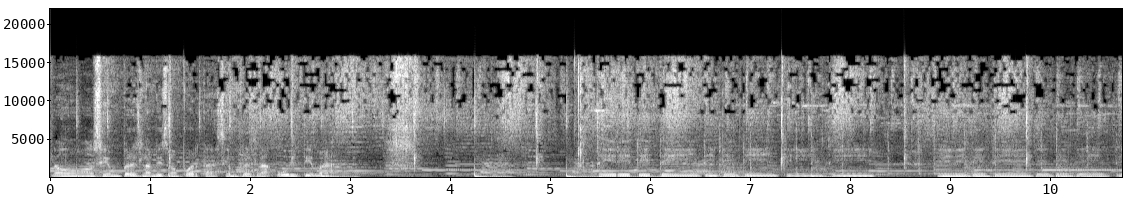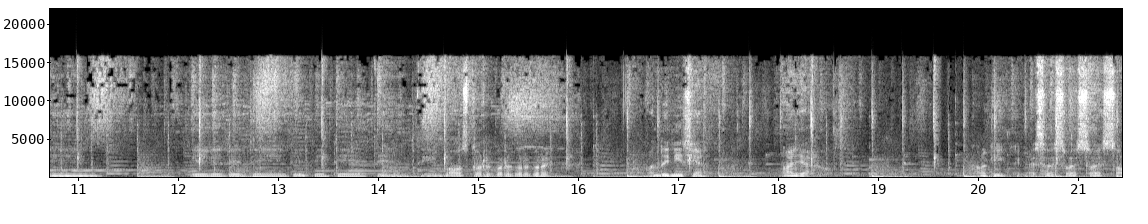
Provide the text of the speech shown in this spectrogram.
No, siempre es la misma puerta, siempre es la última. Vamos, corre, corre, corre, corre. ¿Cuándo inicia? Ah, ya. Aquí, eso, eso, eso, eso.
